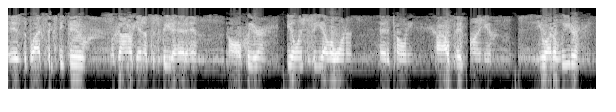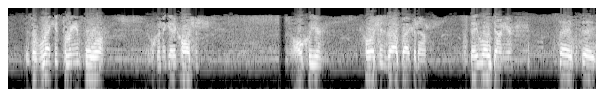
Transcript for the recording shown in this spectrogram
Is the black 62. Logano getting up to speed ahead of him. All clear. Heel inches the yellow one ahead of Tony. Kyle pit behind you. You are the leader. There's a wreck at three and four. We're going to get a caution. All clear. Caution's out, back it down. Stay low down here. Safe, safe,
